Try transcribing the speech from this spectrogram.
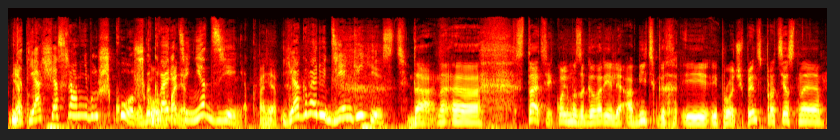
Нет, я, я сейчас сравниваю школы. Школу, Вы говорите, понятно. нет денег. Понятно. Я говорю, деньги есть. Да. Э, кстати, коль мы заговорили о митингах и, и прочее, в принципе, протестное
